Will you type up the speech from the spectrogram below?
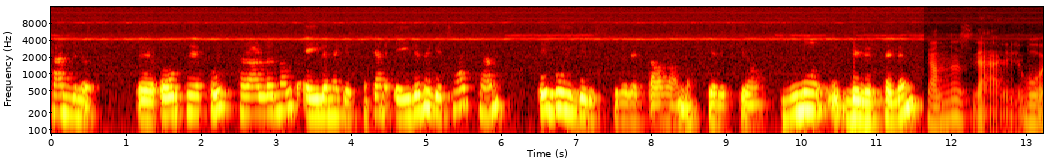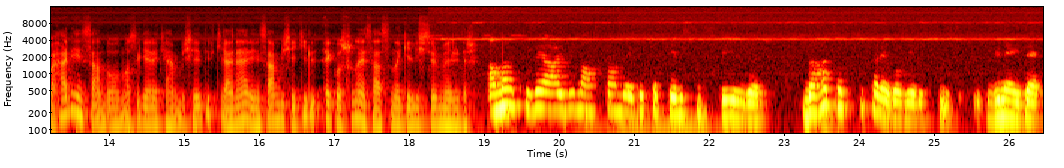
kendini e, ortaya koyup kararlarını alıp eyleme geçmek. Yani eyleme geçerken egoyu geliştirerek davranmak gerekiyor. Bunu belirtelim. Yalnız yani bu her insanda olması gereken bir şeydir ki yani her insan bir şekilde egosunu esasında geliştirmelidir. Ama Kuzey Aydın Aslan'da ego çok gelişmiş değildir. Daha çok süper ego gelişmiş güneyde,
